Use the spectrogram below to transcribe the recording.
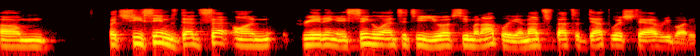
Um, but she seems dead set on creating a single entity UFC monopoly, and that's that's a death wish to everybody.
